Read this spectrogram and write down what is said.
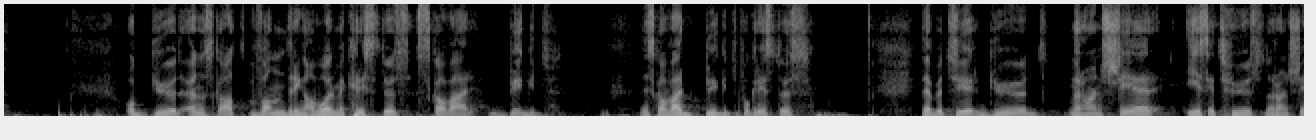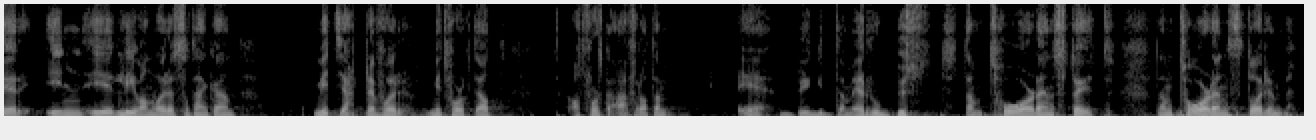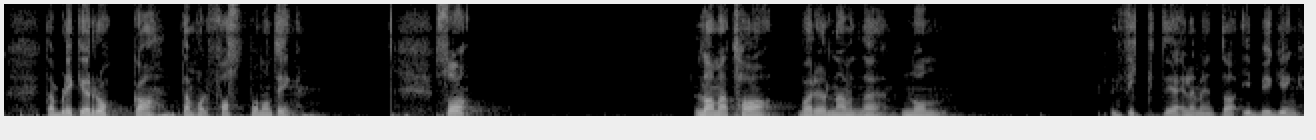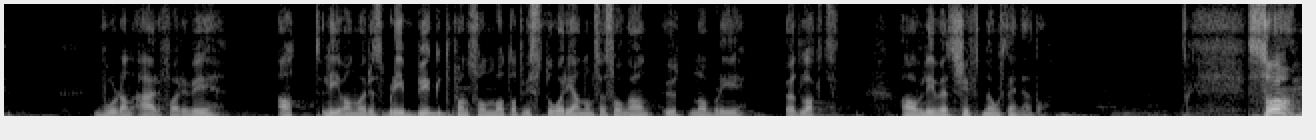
Og Gud ønsker at vandringa vår med Kristus skal være bygd. Den skal være bygd på Kristus. Det betyr Gud, når han ser i sitt hus, når han ser inn i livene våre, så tenker han Mitt hjerte for mitt folk det er at, at folk skal erfare at de er bygd, de er robuste. De tåler en støyt. De tåler en storm. De blir ikke rokka. De holder fast på noen ting. Så La meg ta, bare nevne noen viktige elementer i bygging. Hvordan erfarer vi at livene våre blir bygd på en sånn måte at vi står gjennom sesongene uten å bli ødelagt av livets skiftende omstendigheter? Så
